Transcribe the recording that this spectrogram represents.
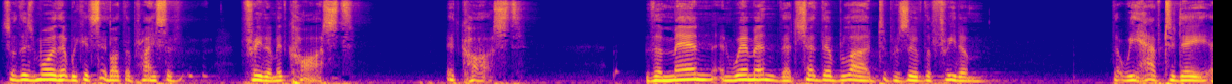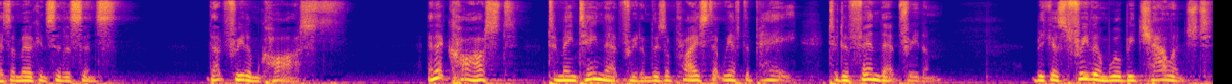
So there's more that we could say about the price of freedom. It cost. It cost. The men and women that shed their blood to preserve the freedom that we have today as American citizens, that freedom costs. And it costs to maintain that freedom. There's a price that we have to pay to defend that freedom because freedom will be challenged.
